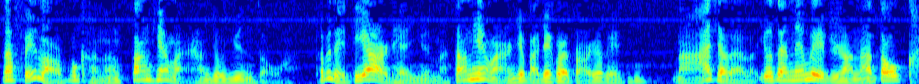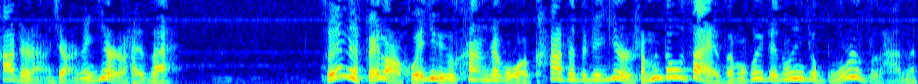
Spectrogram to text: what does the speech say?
那肥佬不可能当天晚上就运走啊。他不得第二天运吗？当天晚上就把这块板又给拿下来了，又在那位置上拿刀咔哧两下，那印儿还在。所以那肥佬回去以后看这个我咔嚓的这印儿什么都在，怎么会这东西就不是紫檀呢？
